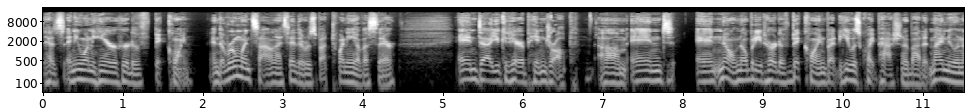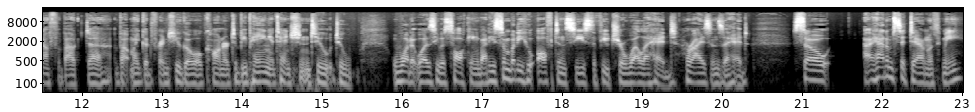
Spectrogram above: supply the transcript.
has anyone here heard of Bitcoin? And the room went silent. I'd say there was about 20 of us there. And uh, you could hear a pin drop. Um, and and no, nobody had heard of Bitcoin, but he was quite passionate about it, and I knew enough about uh, about my good friend Hugo O'Connor to be paying attention to to what it was he was talking about. He's somebody who often sees the future well ahead, horizons ahead. So I had him sit down with me.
